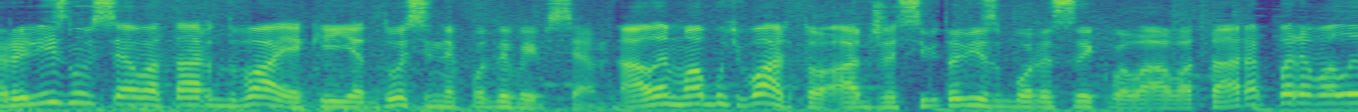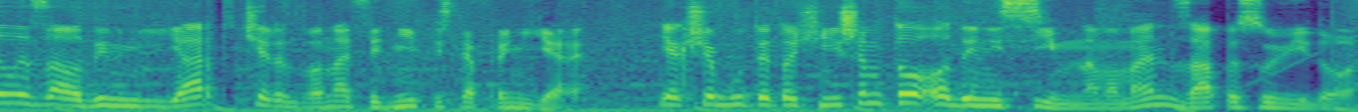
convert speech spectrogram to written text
Релізнувся Аватар 2, який я досі не подивився. Але, мабуть, варто, адже світові збори сиквела Аватара перевалили за 1 мільярд через 12 днів після прем'єри. Якщо бути точнішим, то 1,7 на момент запису відео.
